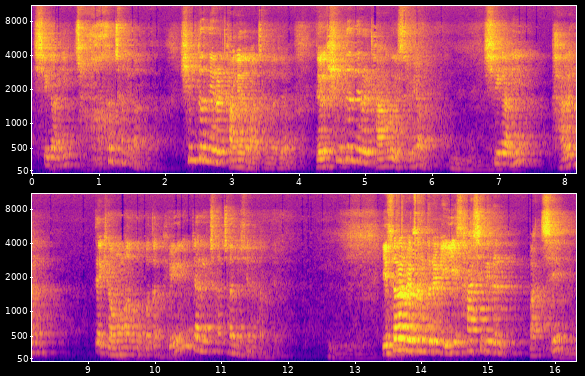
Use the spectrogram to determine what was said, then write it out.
시간이 천천히 갑니다. 힘든 일을 당해도 마찬가지예요. 내가 힘든 일을 당하고 있으면 시간이 다른 때 경험한 것보다 굉장히 천천히 지나갑니다. 이스라엘 백성들에게 이 40일은 마치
